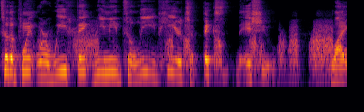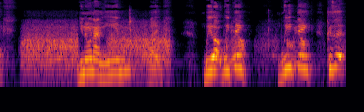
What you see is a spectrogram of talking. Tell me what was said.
to the point where we think we need to leave here to fix the issue. Like, you know what I mean? Like, we are, we think we oh, think because it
